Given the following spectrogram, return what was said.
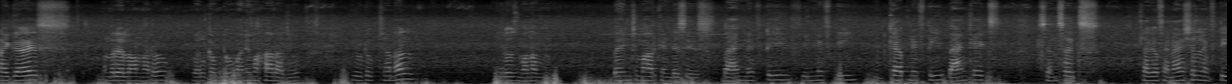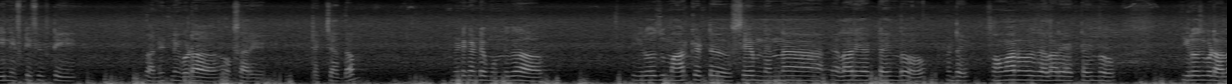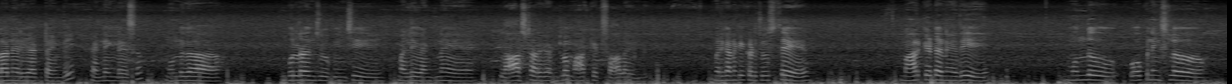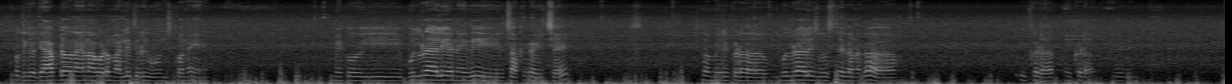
Hi guys అందరూ ఎలా ఉన్నారు? Welcome to money Maharaju YouTube channel ఈరోజు మనం benchmark indices bank Nifty fin Nifty mid cap Nifty Bankex Sensex ఇట్లాగే financial Nifty Nifty fifty ఇవన్నిటిని కూడా ఒకసారి చెక్ చేద్దాం. అన్నిటికంటే ముందుగా ఈరోజు మార్కెట్ సేమ్ నిన్న ఎలా రియాక్ట్ అయిందో అంటే సోమవారం రోజు ఎలా రియాక్ట్ అయిందో ఈరోజు కూడా అలానే రియాక్ట్ అయింది ఎండింగ్ డేస్ ముందుగా బుల్ రన్ చూపించి మళ్ళీ వెంటనే లాస్ట్ అరగంటలో మార్కెట్ ఫాల్ అయింది. మీరు కనుక ఇక్కడ చూస్తే మార్కెట్ అనేది ముందు ఓపెనింగ్స్లో కొద్దిగా గ్యాప్ డౌన్ అయినా కూడా మళ్ళీ తిరిగి ఉంచుకొని మీకు ఈ బుల్ ర్యాలీ అనేది చక్కగా ఇచ్చాయి. సో మీరు ఇక్కడ బుల్ ర్యాలీ చూస్తే కనుక ఇక్కడ ఇక్కడ ఇది.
